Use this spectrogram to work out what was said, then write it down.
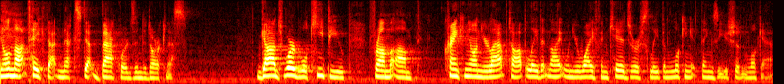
you'll not take that next step backwards into darkness. God's word will keep you from um, cranking on your laptop late at night when your wife and kids are asleep and looking at things that you shouldn't look at.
